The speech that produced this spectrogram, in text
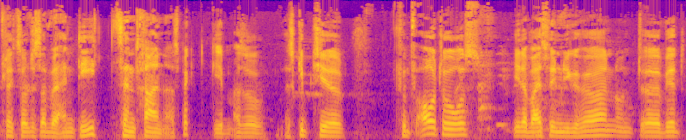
vielleicht sollte es aber einen dezentralen Aspekt geben. Also es gibt hier fünf Autos, jeder weiß, wem die gehören und äh, wird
